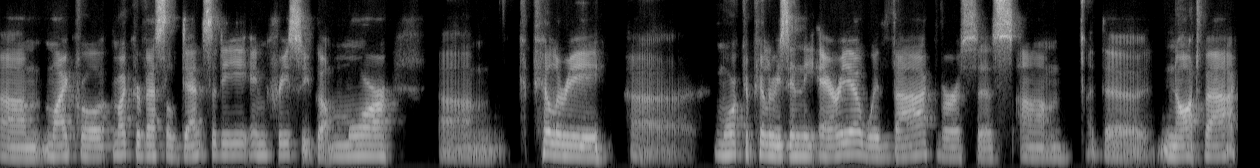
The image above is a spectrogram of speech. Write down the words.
um, micro microvessel density increase. So you've got more um, capillary, uh, more capillaries in the area with VAC versus um, the not VAC.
